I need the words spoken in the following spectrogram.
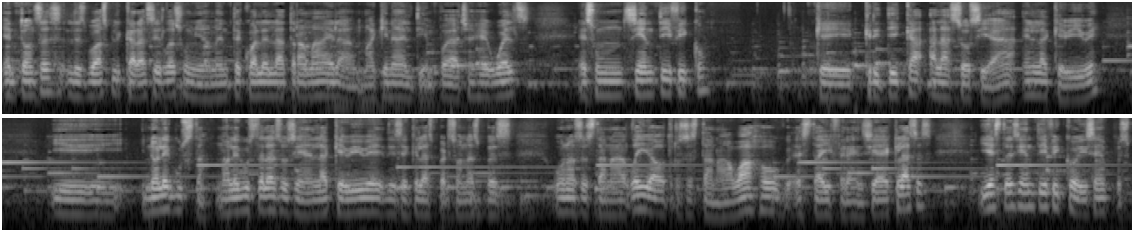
Entonces les voy a explicar así resumidamente cuál es la trama de la máquina del tiempo de H.G. Wells. Es un científico que critica a la sociedad en la que vive y, no le gusta, no le gusta la sociedad en la que vive, dice que las personas pues unos están arriba, otros están abajo, esta diferencia de clases. Y este científico dice pues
